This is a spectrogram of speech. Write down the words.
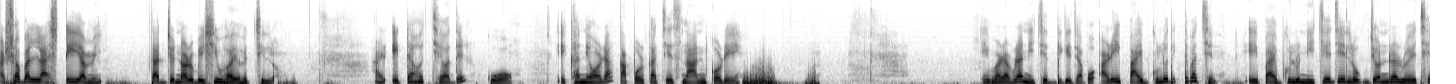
আর সবার লাস্টেই আমি, তার জন্য আরও বেশি ভয় হচ্ছিল। আর এটা হচ্ছে ওদের কুয়ো। এখানে ওরা কাপড় কাচে, স্নান করে। এবার আমরা নিচের দিকে যাব। আর এই পাইপগুলো দেখতে পাচ্ছেন? এই পাইপগুলো নিচে যে লোকজনরা রয়েছে,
